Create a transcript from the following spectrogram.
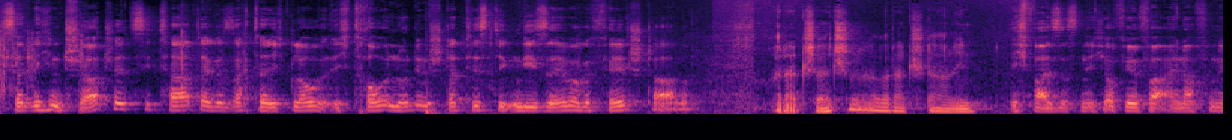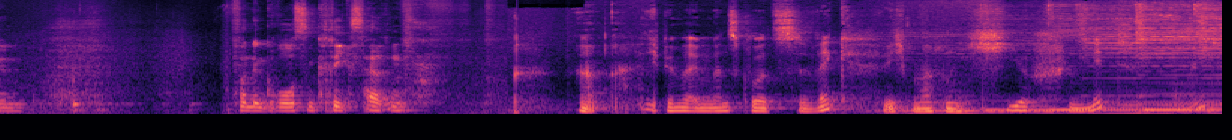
Ist das nicht ein Churchill-Zitat, der gesagt hat, ich glaube, ich traue nur den Statistiken, die ich selber gefälscht habe? War das Churchill oder war das Stalin? Ich weiß es nicht. Auf jeden Fall einer von den, von den großen Kriegsherren. Ja, ich bin mal eben ganz kurz weg. Ich mache hier Schnitt. Moment.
